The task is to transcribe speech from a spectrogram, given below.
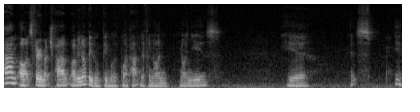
um, oh, it's very much part. Of, I mean, I've been, been with my partner for nine nine years. Yeah, it's yeah,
